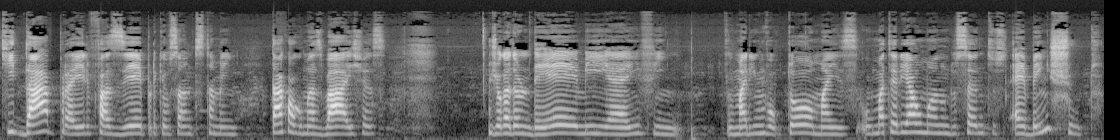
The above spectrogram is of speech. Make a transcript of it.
que dá para ele fazer, porque o Santos também tá com algumas baixas. Jogador no DM, é, enfim, o Marinho voltou, mas o material humano do Santos é bem enxuto.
